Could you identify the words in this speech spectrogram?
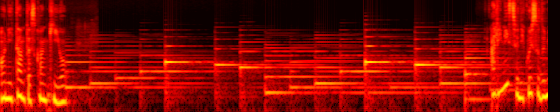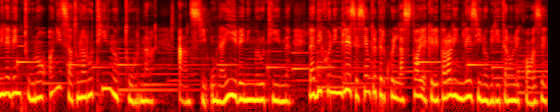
ogni tanto esco anch'io. All'inizio di questo 2021 ho iniziato una routine notturna, anzi una evening routine. La dico in inglese sempre per quella storia che le parole inglesi nobilitano le cose.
